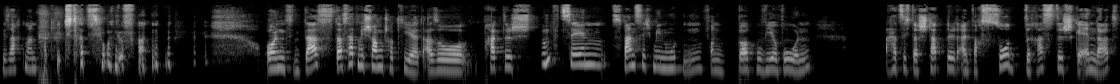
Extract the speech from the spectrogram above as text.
wie sagt man, Paketstation gefahren. Und das, das hat mich schon schockiert. Also praktisch 15, 20 Minuten von dort, wo wir wohnen, hat sich das Stadtbild einfach so drastisch geändert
